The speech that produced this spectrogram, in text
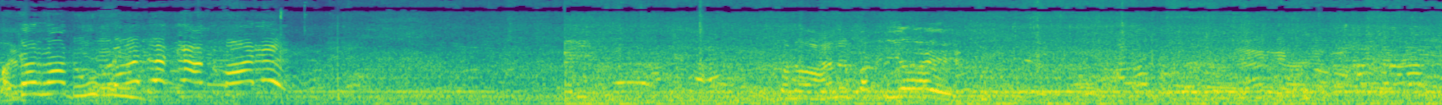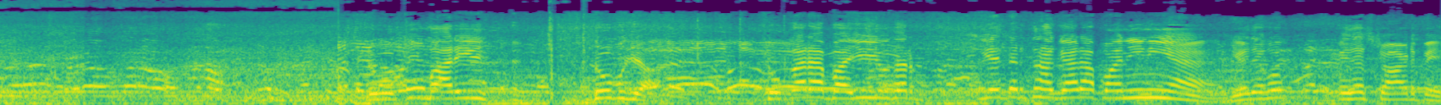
पकड़ ना डूब रही डुबकी मारी डूब गया। शुक्र है भाई उधर ये इधर इतना गहरा पानी नहीं है। ये देखो, इधर स्टार्ट पे।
